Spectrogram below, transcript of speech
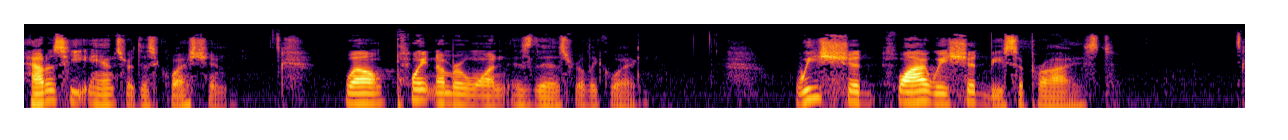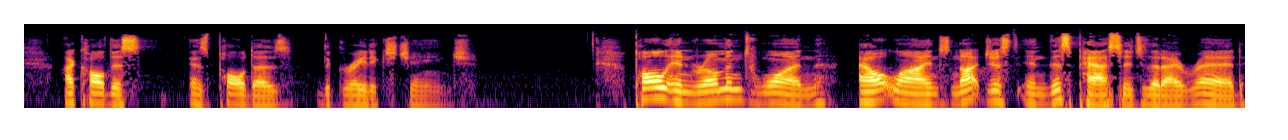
How does he answer this question? Well, point number one is this, really quick. We should, why we should be surprised. I call this, as Paul does, the great exchange. Paul in Romans 1 outlines, not just in this passage that I read,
